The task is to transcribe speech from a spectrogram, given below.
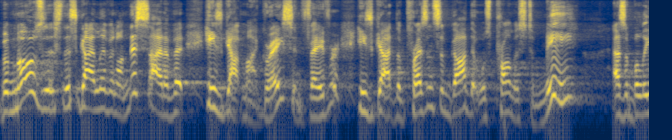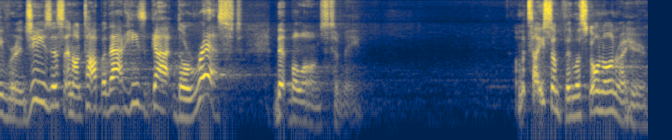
But Moses, this guy living on this side of it, he's got my grace and favor. He's got the presence of God that was promised to me as a believer in Jesus. And on top of that, he's got the rest that belongs to me. I'm going to tell you something. What's going on right here?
